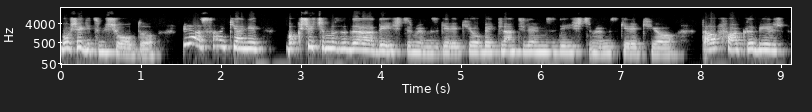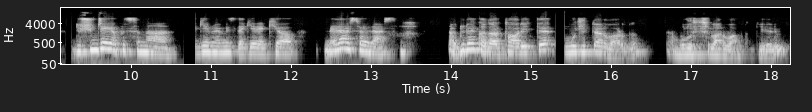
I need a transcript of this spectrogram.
Boşa gitmiş oldu. Biraz sanki hani bakış açımızı da değiştirmemiz gerekiyor, beklentilerimizi değiştirmemiz gerekiyor. Daha farklı bir düşünce yapısına girmemiz de gerekiyor. Neler söylersin? Ya, düne kadar tarihte mucitler vardı, yani buluşçular vardı diyelim.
